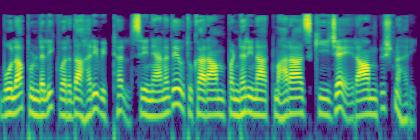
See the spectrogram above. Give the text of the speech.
बोला पुंडलिक वरदा हरी विठ्ठल. श्री ज्ञानदेव तुकाराम पंढरीनाथ महाराज की जय. रामकृष्ण हरी.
